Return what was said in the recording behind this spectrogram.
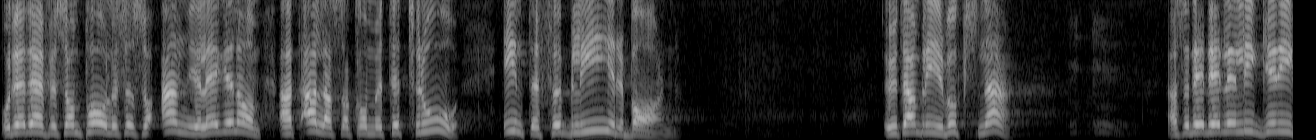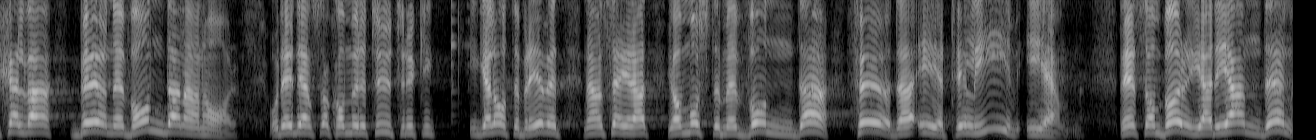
Och Det är därför som Paulus är så angelägen om att alla som kommer till tro inte förblir barn, utan blir vuxna. Alltså det, det ligger i själva bönevåndan han har. Och det är den som kommer till uttryck i, i Galaterbrevet när han säger att jag måste med vånda föda er till liv igen. Det som började i anden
